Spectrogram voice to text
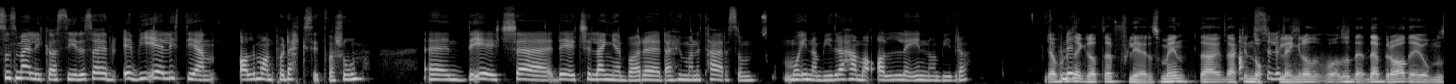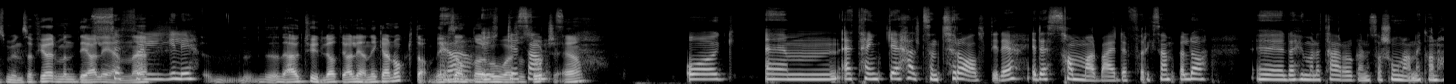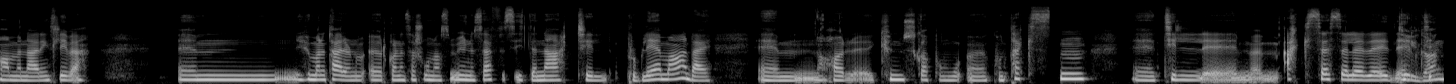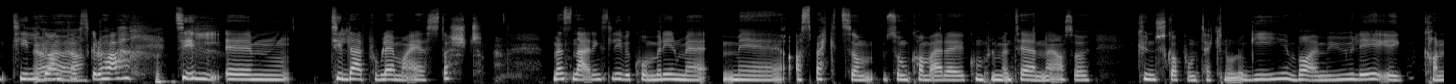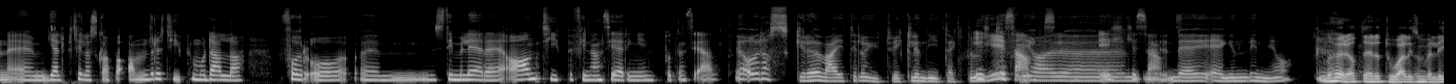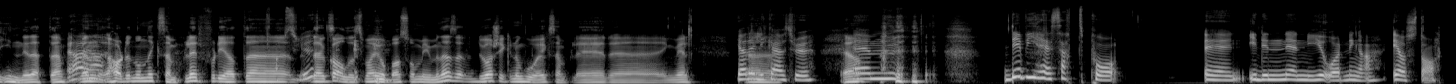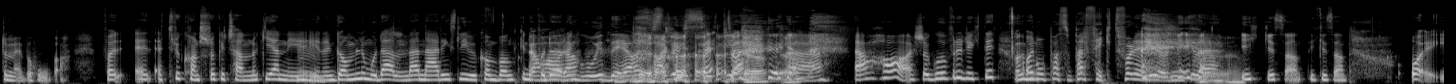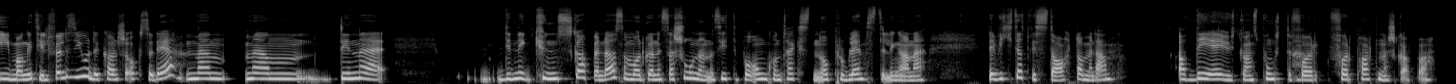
Sånn som jeg liker å si det, så er, er vi er litt i en alle mann på dekk-situasjon. Eh, det, det, er ikke lenger bare de humanitære som må inn og bidra, her må alle inn og bidra. Ja, for du tenker at det er flere som må inn. Det er, det er ikke Absolutt. nok lenger. Altså det, det, er bra, det jobben som UNICEF gjør, men det alene Selvfølgelig. Det er jo tydelig at det alene ikke er nok, da. Ikke ja, sant? Når behovet er så stort. Ja. Og um, jeg tenker helt sentralt i det, er det samarbeidet eksempel da eh, de humanitære organisasjonene kan ha med næringslivet. Um, humanitære organisasjoner som UNICEF sitter nært til problemer. De um, har kunnskap om uh, konteksten. Eh, til um, access, eller tilgang, Tilgang. tilgang, ja, ja, ja. takk skal du ha, til, um, til der problemene er størst. Mens næringslivet kommer inn med, med aspekt som, som, kan være komplementerende. Altså kunnskap om teknologi, hva er mulig, kan hjelpe til å skape andre typer modeller for å um, stimulere annen type finansiering inn potensielt. Ja, og raskere vei til å utvikle ny teknologi. Ikke sant. Vi har uh, det i egen linje òg. Nå hører jeg at dere to er liksom veldig inne i dette. Ja, ja. Men har du noen eksempler? Fordi at uh, det er jo ikke alle som har jobba så mye med det. Så du har sikkert noen gode eksempler, uh, Ingvild? Ja, det liker jeg å tro. Ja. Um, det vi har sett på i denne nye ordninga, er å starte med behova. For jeg, jeg, tror kanskje dere kjenner dere igjen i, mm. i, den gamle modellen der næringslivet kom bankende på døra. Jeg har en god idé, jeg har ja, Jeg har så gode produkter. Og det må passe perfekt for dere, gjør den ikke det? ikke sant, ikke sant. Og i mange tilfeller så gjorde det kanskje også det, men, men denne denne kunnskapen da, som organisasjonene sitter på om konteksten og problemstillingene, det er viktig at vi starter med den at det er utgangspunktet for, for partnerskapene.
